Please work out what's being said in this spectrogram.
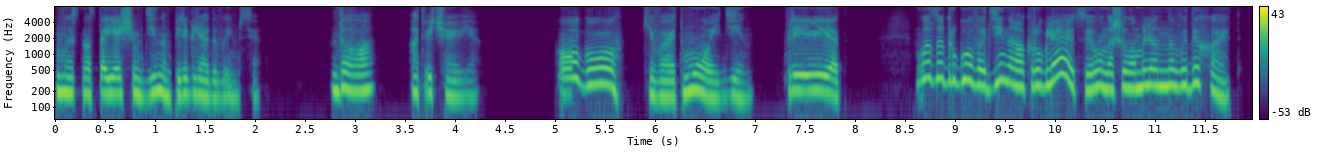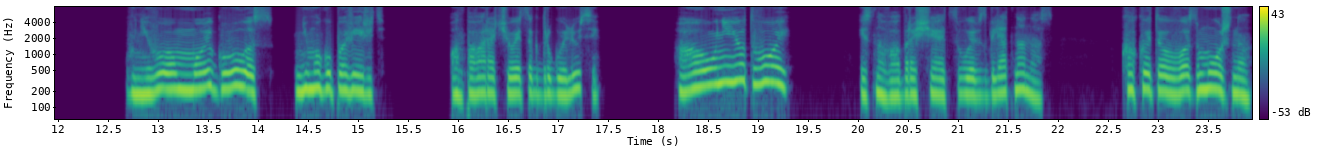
Мы с настоящим Дином переглядываемся. «Да», — отвечаю я. «Ого!» — кивает мой Дин. «Привет!» Глаза другого Дина округляются, и он ошеломленно выдыхает. «У него мой голос, не могу поверить». Он поворачивается к другой Люси. «А у нее твой!» И снова обращает свой взгляд на нас. «Как это возможно?»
